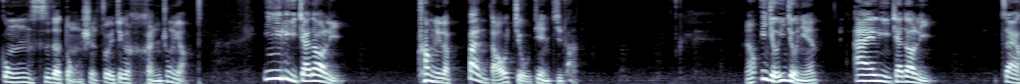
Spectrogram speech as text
公司的董事，所以这个很重要。伊利加道里创立了半岛酒店集团，然后一九一九年，埃利加道里在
